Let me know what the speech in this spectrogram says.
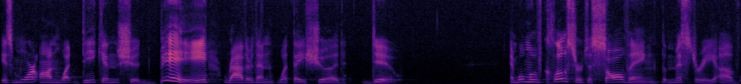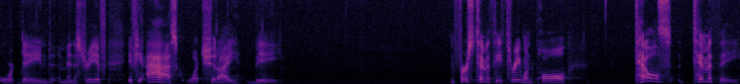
is more on what deacons should be rather than what they should do. And we'll move closer to solving the mystery of ordained ministry if, if you ask, What should I be? In 1 Timothy 3, when Paul tells Timothy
